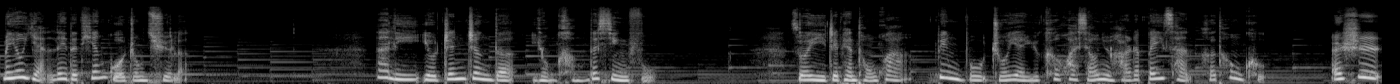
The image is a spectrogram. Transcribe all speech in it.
没有眼泪的天国中去了。那里有真正的永恒的幸福。所以这篇童话并不着眼于刻画小女孩的悲惨和痛苦，而是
